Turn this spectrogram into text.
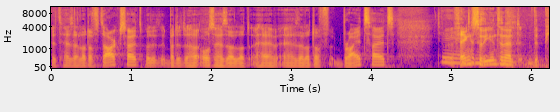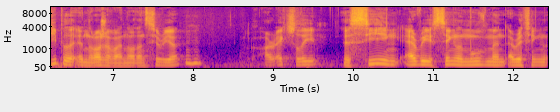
it has a lot of dark sides, but it, but it also has a lot ha- has a lot of bright sides. Thanks to the internet. internet, the people in Rojava, in northern Syria, Mhm. are actually uh, seeing every single movement, everything,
